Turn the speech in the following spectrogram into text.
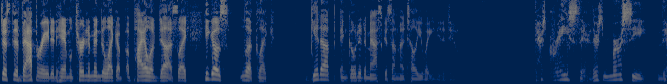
just evaporated him, turned him into like a, a pile of dust. Like, he goes, Look, like, get up and go to Damascus. I'm going to tell you what you need to do. There's grace there, there's mercy there.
